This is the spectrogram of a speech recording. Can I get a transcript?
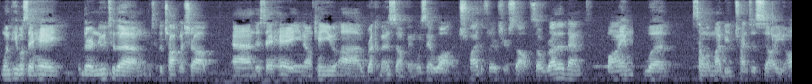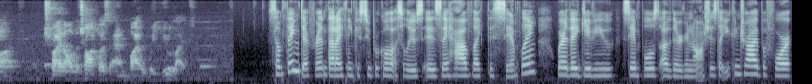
when people say, "Hey, they're new to the to the chocolate shop," and they say, "Hey, you know, can you uh, recommend something?" We say, "Well, try the flavors yourself." So rather than buying what someone might be trying to sell you on, try all the chocolates and buy what you like. Something different that I think is super cool about Seleuss is they have like this sampling where they give you samples of their ganaches that you can try before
